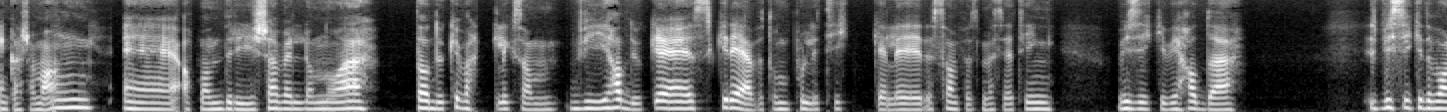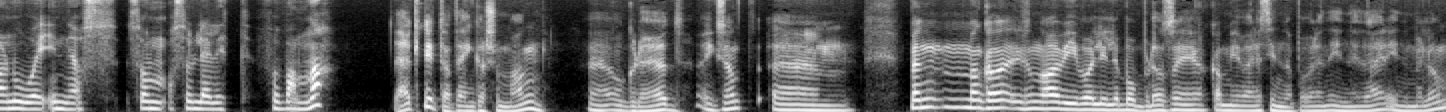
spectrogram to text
engasjement, eh, at man bryr seg veldig om noe. Det hadde jo ikke vært liksom Vi hadde jo ikke skrevet om politikk eller samfunnsmessige ting hvis ikke vi hadde Hvis ikke det var noe inni oss som også ble litt forbanna. Det er knytta til engasjement eh, og glød, ikke sant. Um, men man kan, liksom, nå har vi vår lille boble, og så kan vi være sinna på hverandre inni der innimellom.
